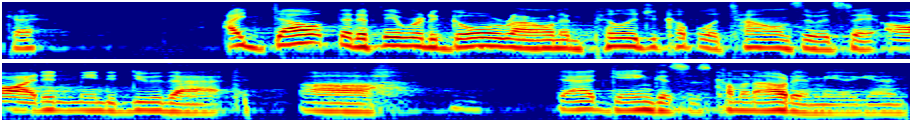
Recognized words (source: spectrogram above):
Okay? I doubt that if they were to go around and pillage a couple of towns, they would say, Oh, I didn't mean to do that. Ah, Dad Genghis is coming out in me again,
